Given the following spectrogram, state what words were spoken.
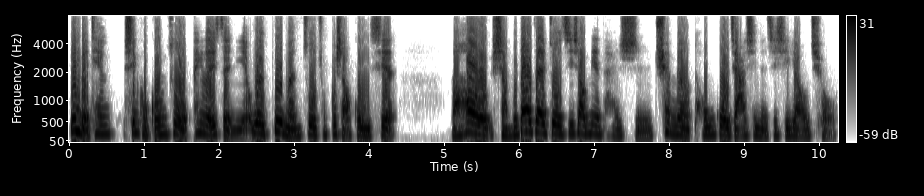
为每天辛苦工作，拼了一整年，为部门做出不少贡献，然后想不到在做绩效面谈时，却没有通过加薪的这些要求。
